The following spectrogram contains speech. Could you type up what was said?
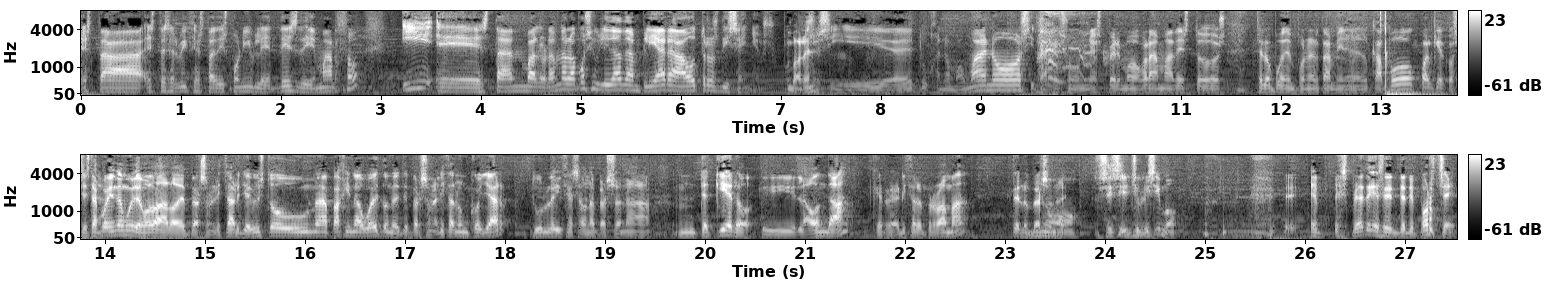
Esta, este servicio está disponible desde marzo y eh, están valorando la posibilidad de ampliar a otros diseños. Vale. No sé si eh, tu genoma humano, si te haces un espermograma de estos, te lo pueden poner también en el capó, cualquier cosa. Se está poniendo muy de moda lo de personalizar. Yo he visto una página web donde te personalizan un collar. Tú le dices a una persona, "Mm, te quiero, y la onda que realiza el programa te lo personaliza. No. Sí, sí, chulísimo. Eh, eh, espérate que se entiende Porsche,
